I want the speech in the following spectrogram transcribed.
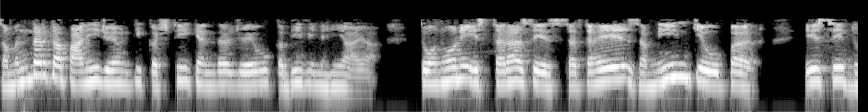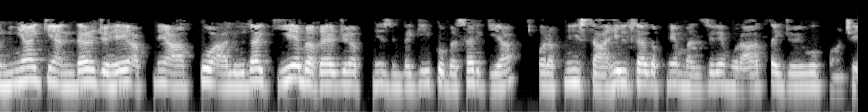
سمندر کا پانی جو ہے، ان کی کشتی کے اندر جو ہے، وہ کبھی بھی نہیں آیا۔ تو انہوں نے اس طرح سے سطح زمین کے اوپر اس دنیا کے اندر جو ہے، اپنے آپ کو آلودہ کیے بغیر جو ہے، اپنی زندگی کو بسر کیا اور اپنی ساحل تک، اپنے منزل مراد تک جو ہے، وہ پہنچے۔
